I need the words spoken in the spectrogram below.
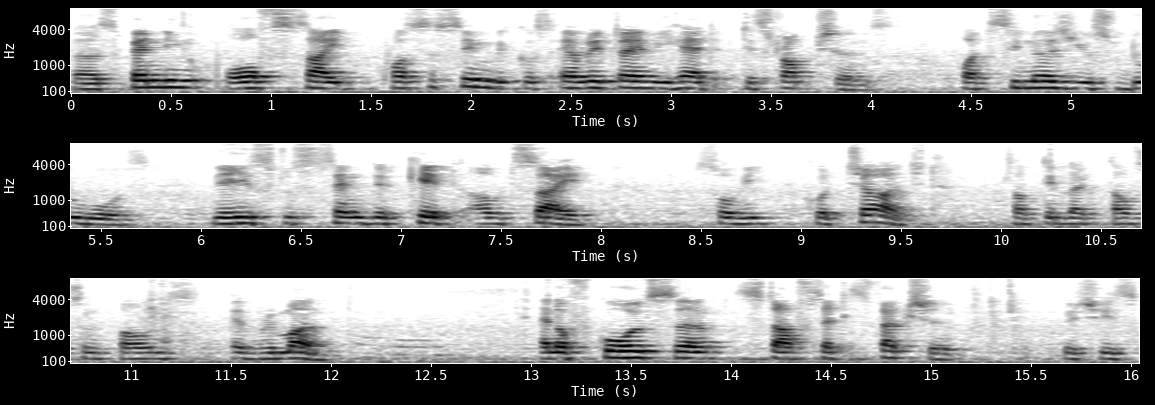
uh, spending off-site processing because every time we had disruptions, what Synergy used to do was they used to send their kit outside, so we got charged something like thousand pounds every month, and of course uh, staff satisfaction, which is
